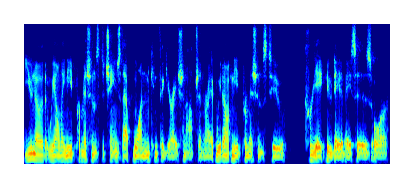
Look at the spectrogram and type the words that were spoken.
you know that we only need permissions to change that one configuration option, right? We don't need permissions to create new databases or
